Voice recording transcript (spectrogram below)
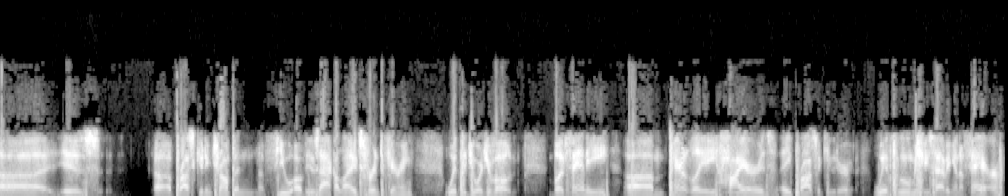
uh, is uh, prosecuting Trump and a few of his acolytes for interfering with the Georgia vote. But Fani um, apparently hires a prosecutor with whom she's having an affair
